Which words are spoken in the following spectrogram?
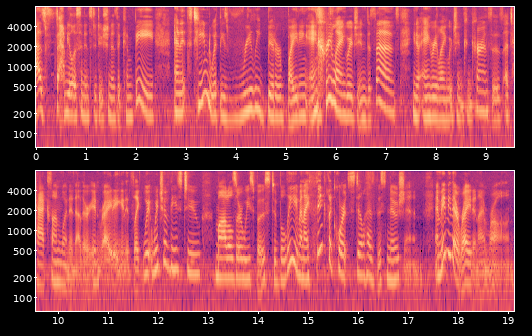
as fabulous an institution as it can be. And it's teamed with these really bitter, biting, angry language in dissents, you know, angry language in concurrences, attacks on one another in writing. And it's like, wh which of these two models are we supposed to believe? And I think the court still has this notion, and maybe they're right and I'm wrong,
